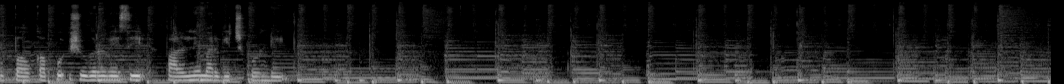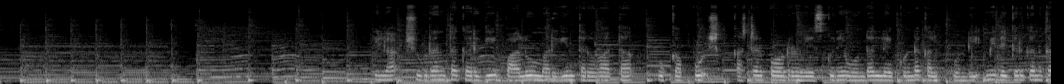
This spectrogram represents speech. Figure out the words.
ఒక కప్పు షుగర్ వేసి పాలని మరిగించుకోండి. ఇలా షుగర్ అంతా కరిగి పాలు మరిగిన తర్వాత ఒక కప్పు కస్టర్డ్ పౌడర్ వేసుకుని ఉండలు లేకుండా కలుపుకోండి. మీ దగ్గర కనుక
